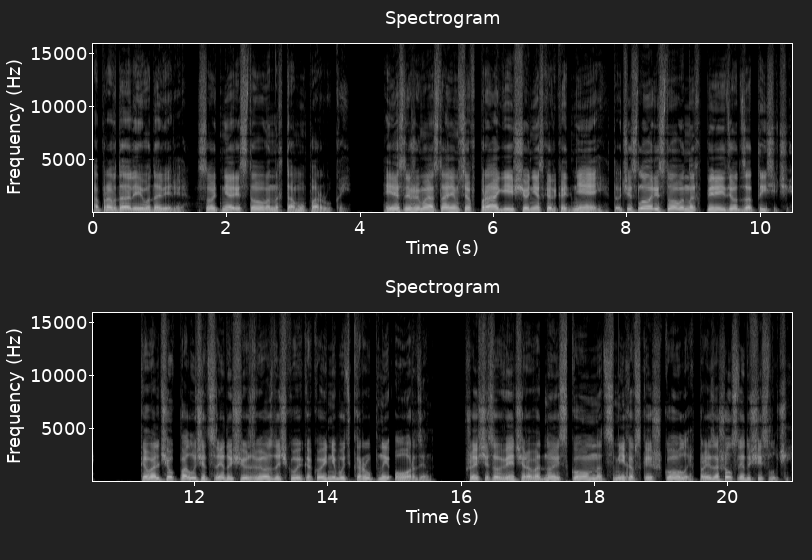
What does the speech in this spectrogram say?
оправдали его доверие. Сотни арестованных тому порукой. Если же мы останемся в Праге еще несколько дней, то число арестованных перейдет за тысячи. Ковальчук получит следующую звездочку и какой-нибудь крупный орден. В шесть часов вечера в одной из комнат Смиховской школы произошел следующий случай.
